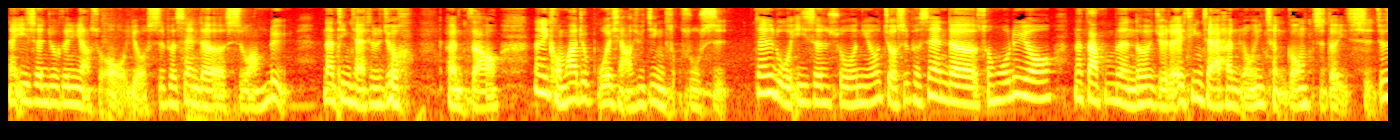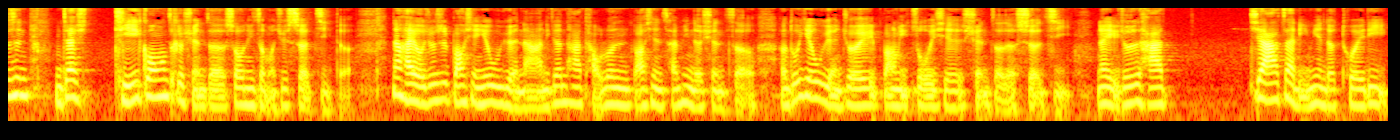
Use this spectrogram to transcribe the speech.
那医生就跟你讲说，哦，有十 percent 的死亡率，那听起来是不是就很糟？那你恐怕就不会想要去进手术室。但是如果医生说你有九十 percent 的存活率哦，那大部分人都会觉得，诶，听起来很容易成功，值得一试。就是你在。提供这个选择的时候，你怎么去设计的？那还有就是保险业务员啊，你跟他讨论保险产品的选择，很多业务员就会帮你做一些选择的设计。那也就是他加在里面的推力，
